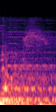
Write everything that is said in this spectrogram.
Nice.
